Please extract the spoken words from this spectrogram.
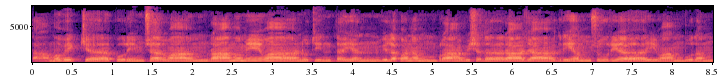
तामवीक्ष्य पुरीं सर्वां राममेवानुचिन्तयन् विलपनं प्राविशद राजा गृहं सूर्य इवाम्बुदम्।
